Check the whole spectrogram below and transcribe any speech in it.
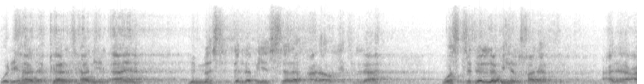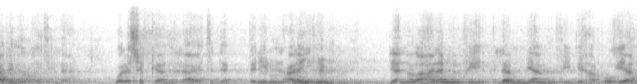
ولهذا كانت هذه الآية مما استدل به السلف على رؤية الله واستدل به الخلف على عدم رؤية الله. ولا شك أن الآية دليل عليهم لأن الله لم ينفي لم ينفي بها الرؤية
